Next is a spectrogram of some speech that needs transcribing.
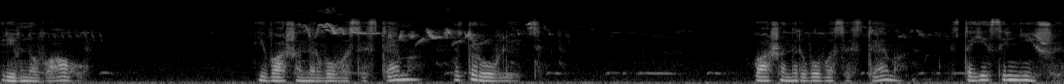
рівновагу, і ваша нервова система оздоровлюється. Ваша нервова система стає сильнішою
